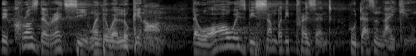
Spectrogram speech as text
They crossed the Red Sea when they were looking on. There will always be somebody present who doesn't like you.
